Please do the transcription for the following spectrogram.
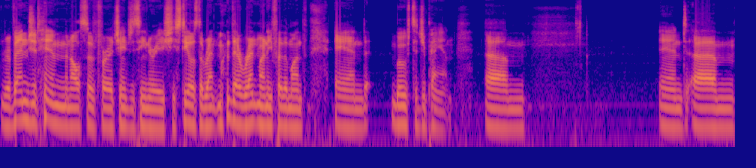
revenge at him and also for a change of scenery, she steals the rent their rent money for the month. And moves to Japan. Um, and um,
